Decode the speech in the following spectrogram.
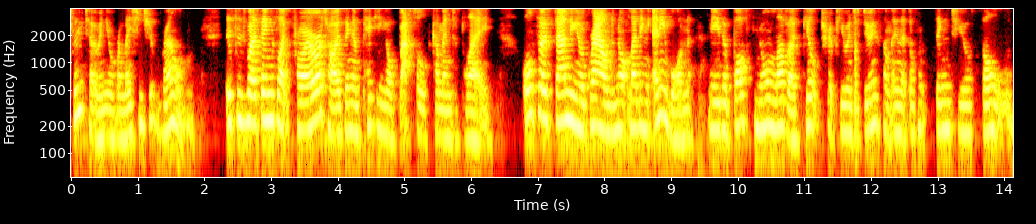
Pluto in your relationship realm. This is where things like prioritizing and picking your battles come into play. Also, standing your ground and not letting anyone, neither boss nor lover, guilt trip you into doing something that doesn't sing to your soul.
